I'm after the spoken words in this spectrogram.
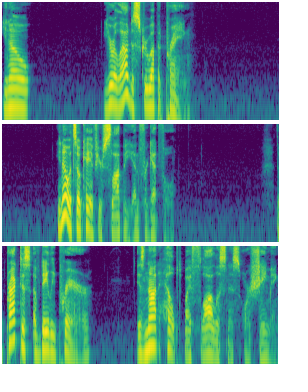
You know, you're allowed to screw up at praying. You know it's okay if you're sloppy and forgetful. The practice of daily prayer is not helped by flawlessness or shaming.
